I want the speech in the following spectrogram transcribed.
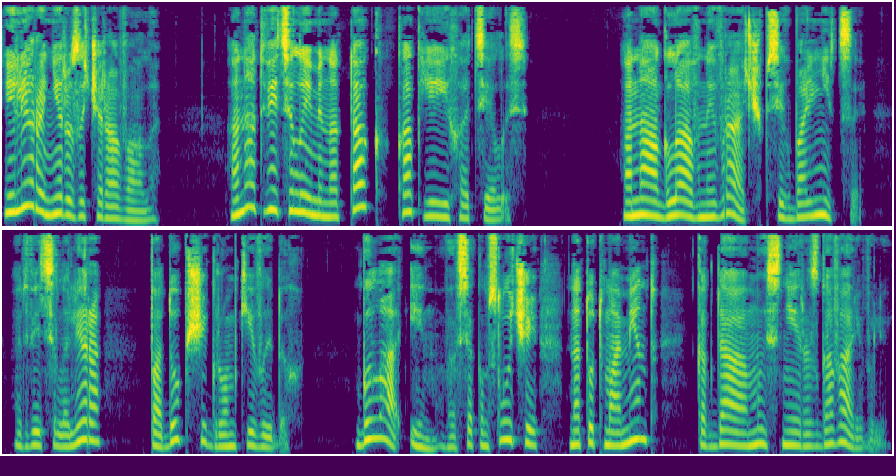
И Лера не разочаровала. Она ответила именно так, как ей и хотелось. «Она главный врач психбольницы», — ответила Лера под общий громкий выдох. «Была им, во всяком случае, на тот момент, когда мы с ней разговаривали.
